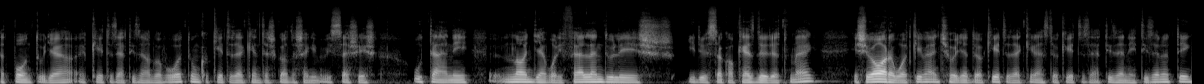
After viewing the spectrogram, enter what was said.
tehát pont ugye 2016-ban voltunk, a 2009-es gazdasági visszaesés utáni nagyjávoli fellendülés időszaka kezdődött meg, és ő arra volt kíváncsi, hogy ebből 2009-től 2014-15-ig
